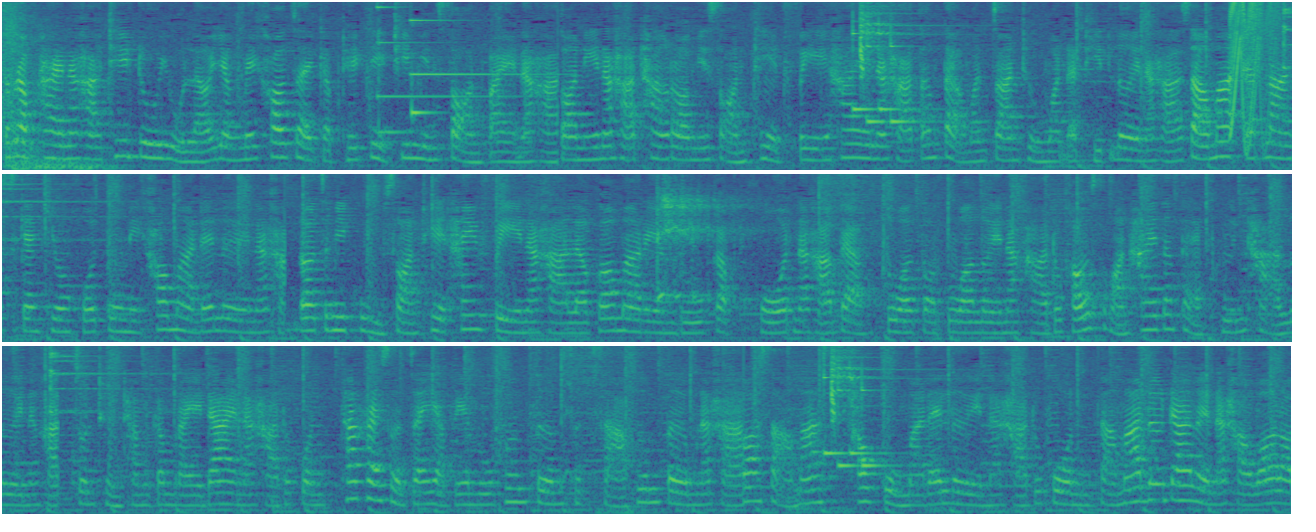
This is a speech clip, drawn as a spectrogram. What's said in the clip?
สำหรับ รนะคะที่ดูอยู่แล้วยังไม่เข้าใจกับเทคนิคที่มินสอนไปนะคะ ตอนนี้นะคะทางเรามีสอนเทรดฟรีให้นะคะ ตั้งแต่วันจันทร์ถึงวันอาทิตย์เลยนะคะ สามารถแอดไลน์สแกน QR Code ตรงนี้เข้ามาได้เลยนะคะ เราจะมีกลุ่มสอนเทรดให้ฟรีนะคะ แล้วก็มาเรียนรู้กับโค้ดนะคะ แบบตัวต่อตัวเลยนะคะทุกเขาสอนให้ตั้งแต่พื้นฐานเลยนะคะ จนถึงทำกำไรได้นะคะ ทุกคนถ้าใครสนใจอยากเรียนรู้เพิ่มเติมศึกษาเพิ่มเติมนะคะ ก็สามารถเข้ากลุ่มมาได้เลยนะคะ ทุกคนสามารถเลือกได้เลยนะคะ ว่าเรา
